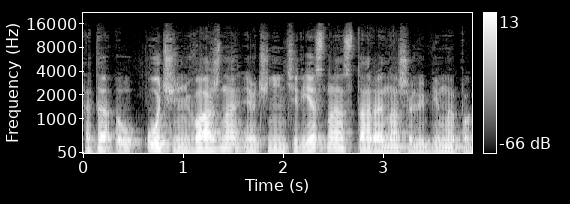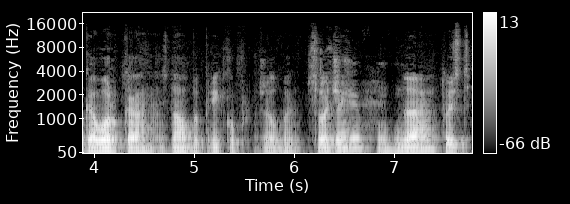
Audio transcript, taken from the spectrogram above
Это очень важно и очень интересно. Старая наша любимая поговорка «знал бы прикуп, жил бы в Сочи». Сочи? Угу. Да, то есть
